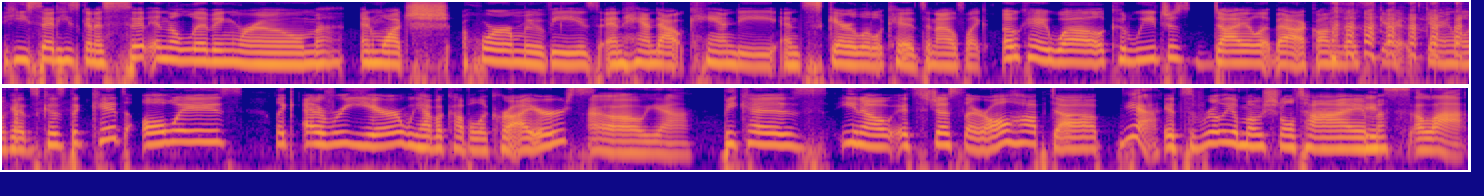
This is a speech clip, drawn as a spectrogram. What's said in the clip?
He said he's going to sit in the living room and watch horror movies and hand out candy and scare little kids. And I was like, okay, well, could we just dial it back on this scare, scaring little kids? Because the kids always, like every year, we have a couple of criers oh yeah. because you know it's just they're all hopped up. Yeah. It's a really emotional time. It's a lot.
